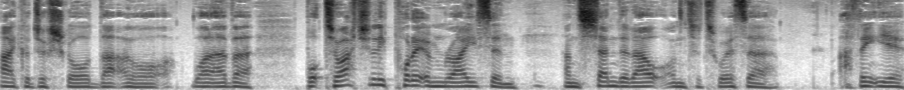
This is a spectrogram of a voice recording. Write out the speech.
I could have scored that, or whatever. But to actually put it in writing and send it out onto Twitter, I think you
